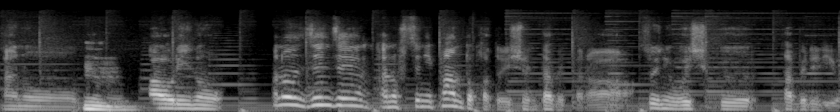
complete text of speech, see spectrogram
あの、うん。香りの、あの、全然、あの、普通にパンとかと一緒に食べたら、普通に美味しく食べれるよ。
